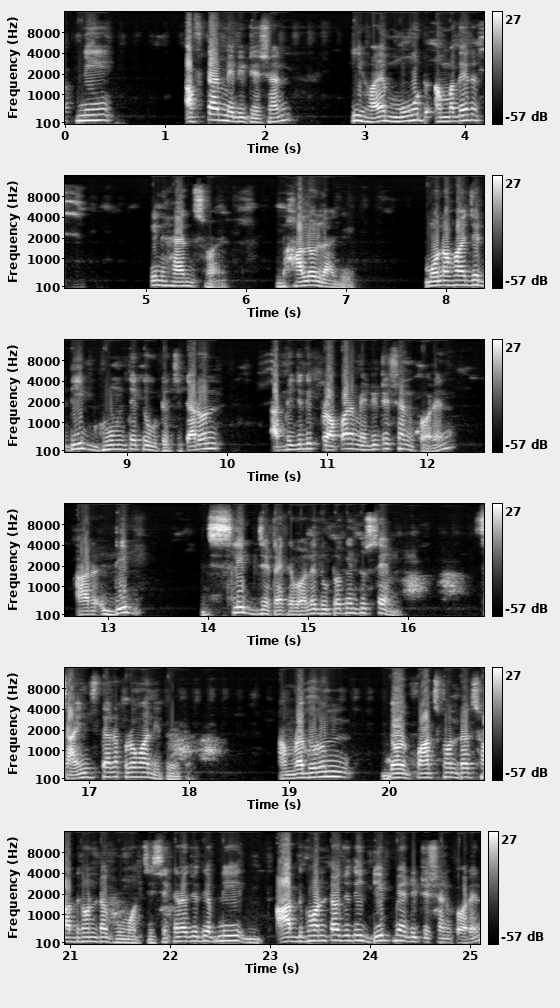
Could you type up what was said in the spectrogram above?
আপনি আফটার মেডিটেশন কি হয়? মুড আমাদের ইনহ্যান্স হয়, ভালো লাগে। মনে হয় যে ডিপ ঘুম থেকে উঠেছি। কারণ আপনি যদি প্রপার মেডিটেশন করেন, আর ডিপ স্লিপ যেটাকে বলে, দুটো কিন্তু সেম সায়েন্স দ্বারা প্রমাণিত এটা। আমরা ধরুন পাঁচ ঘণ্টা, সাত ঘণ্টা ঘুমোচ্ছি। সেখানে যদি আপনি আধ ঘণ্টা যদি ডিপ মেডিটেশন করেন,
